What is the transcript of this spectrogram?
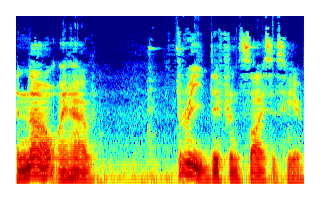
And now I have three different sizes here.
